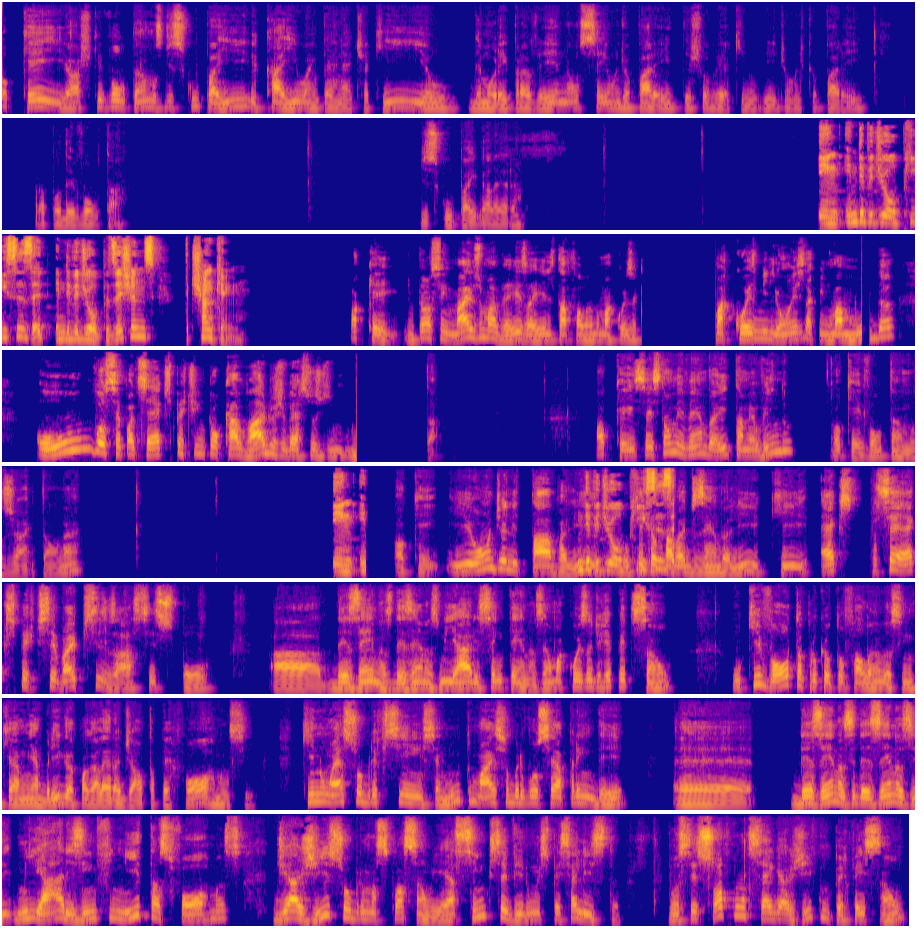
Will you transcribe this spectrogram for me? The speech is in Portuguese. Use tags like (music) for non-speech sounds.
Ok, eu acho que voltamos. Desculpa aí, caiu a internet aqui, eu demorei para ver, não sei onde eu parei. Deixa eu ver aqui no vídeo onde que eu parei para poder voltar. Desculpa aí, galera. In individual pieces at individual positions, chunking. Ok, então assim, mais uma vez, aí ele está falando uma coisa uma coisa milhões daqui, uma muda ou você pode ser expert em tocar vários diversos. Tá. Ok, vocês estão me vendo aí? Tá me ouvindo? Ok, voltamos já então, né? In, in... Ok, e onde ele estava ali, Individual o que, que eu estava dizendo ali, que para ser expert você vai precisar se expor a dezenas, dezenas, milhares, centenas. É uma coisa de repetição. O que volta para o que eu estou falando, assim, que é a minha briga com a galera de alta performance, que não é sobre eficiência, é muito mais sobre você aprender é, dezenas e dezenas e milhares e infinitas formas de agir sobre uma situação. E é assim que você vira um especialista. Você só consegue agir com perfeição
